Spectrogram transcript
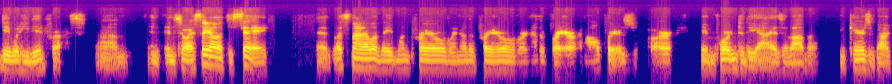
did what he did for us. Um, and, and so I say all that to say that let's not elevate one prayer over another prayer over another prayer. And all prayers are important to the eyes of Abba. He cares about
